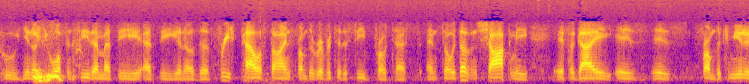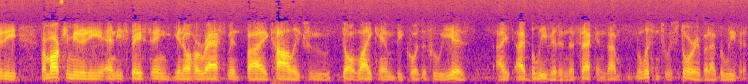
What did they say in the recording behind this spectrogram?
who you know Mm-hmm. you often see them at the at the you know the free Palestine from the river to the sea protests, and so it doesn't shock me if a guy is is from the community, from our community, and he's facing you know harassment by colleagues who don't like him because of who he is. I, I believe it in a second. I'm to his story, but I believe it.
